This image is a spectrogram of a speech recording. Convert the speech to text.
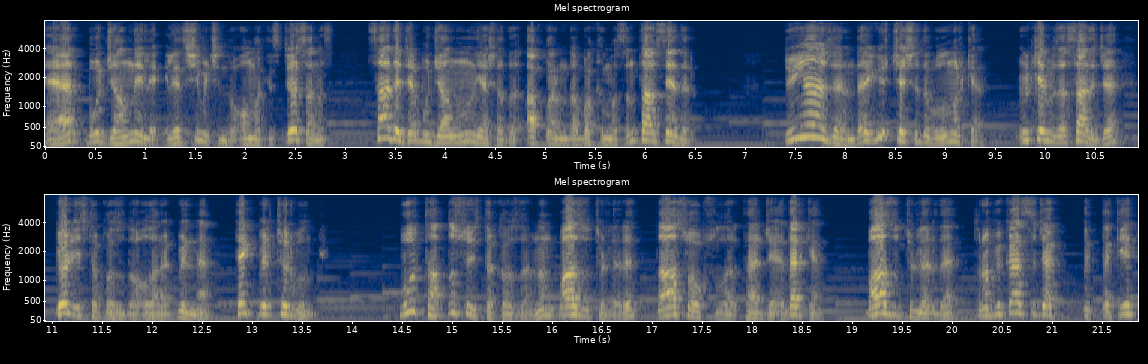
Eğer bu canlı ile iletişim içinde olmak istiyorsanız sadece bu canlının yaşadığı akvaryumda bakılmasını tavsiye ederim. Dünya üzerinde 100 çeşidi bulunurken ülkemizde sadece göl istakozu da olarak bilinen tek bir tür bulunur. Bu tatlı su istakozlarının bazı türleri daha soğuk suları tercih ederken bazı türleri de tropikal sıcaklıktaki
